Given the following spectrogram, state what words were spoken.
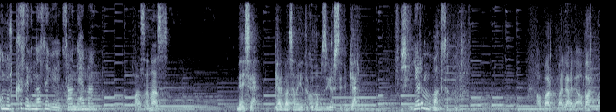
Onur kız evi naz evi. Sen de hemen Fazla naz. Neyse gel ben sana yatak odamızı göstereyim gel. şey, yarın mı baksak ona? Abartma Lale abartma.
